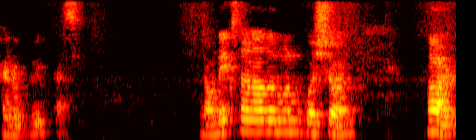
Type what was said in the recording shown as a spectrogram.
hydrochloric acid now next another one question third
